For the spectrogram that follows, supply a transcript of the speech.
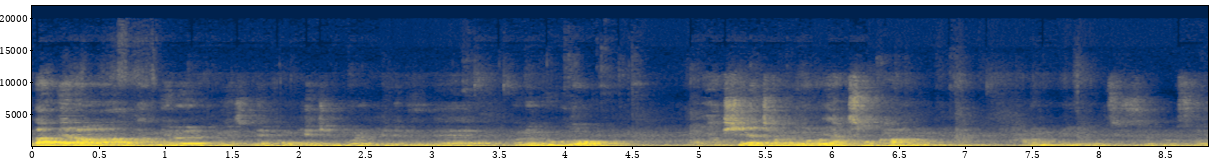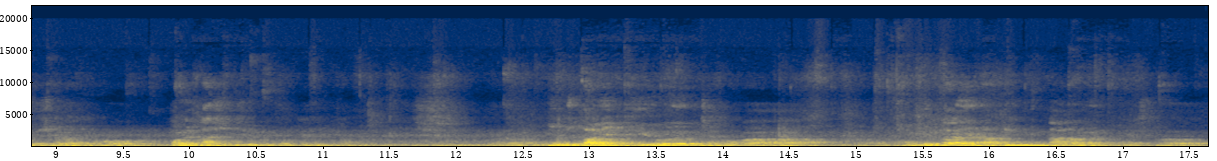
에, 간담회나 강연을 통해서 몇 분께 질문을 드렸는데, 어느 누구도 확신의 천으로 약속하는 하는 분이 없으셔- 없으셔가지고 오늘 다시 질문 못 드립니다. 어, 민주당의 대의원 제도가 어, 통민당이나 평민당을 통해서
